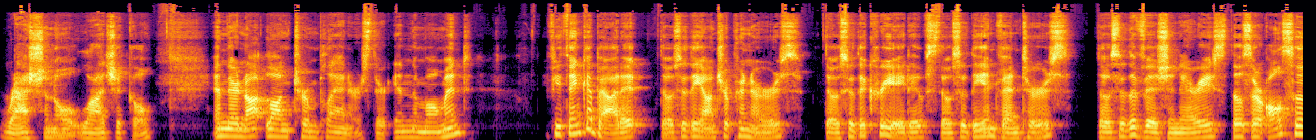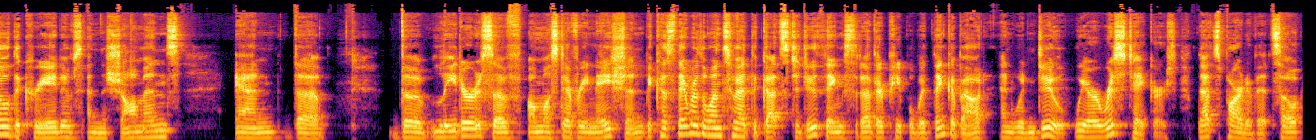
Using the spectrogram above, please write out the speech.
rational, logical, and they're not long term planners. They're in the moment. If you think about it, those are the entrepreneurs, those are the creatives, those are the inventors, those are the visionaries. Those are also the creatives and the shamans and the the leaders of almost every nation because they were the ones who had the guts to do things that other people would think about and wouldn't do. We are risk takers. That's part of it. So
